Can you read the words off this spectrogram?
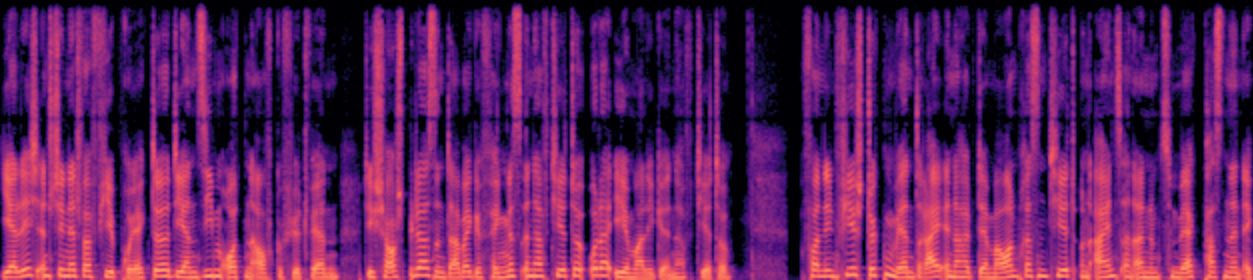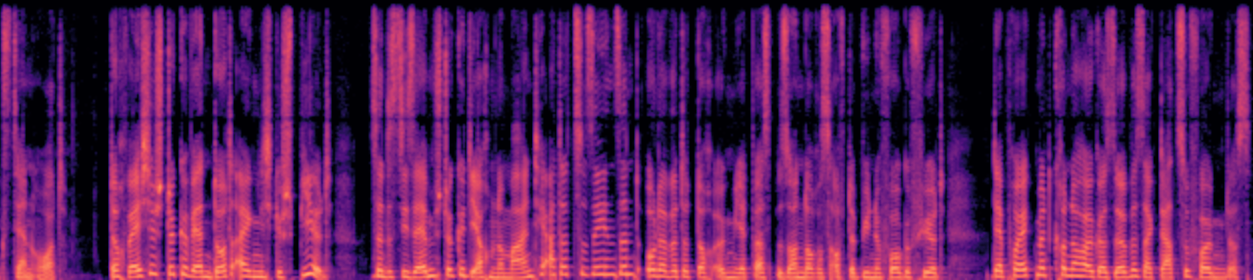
Jährlich entstehen etwa vier Projekte, die an sieben Orten aufgeführt werden. Die Schauspieler sind dabei Gefängnisinhaftierte oder ehemalige Inhaftierte. Von den vier Stücken werden drei innerhalb der Mauern präsentiert und eins an einem zum Werk passenden externen Ort. Doch welche Stücke werden dort eigentlich gespielt? Sind es dieselben Stücke, die auch im normalen Theater zu sehen sind, oder wird dort doch irgendwie etwas Besonderes auf der Bühne vorgeführt? Der Projektmitgründer Holger Sörbe sagt dazu Folgendes.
